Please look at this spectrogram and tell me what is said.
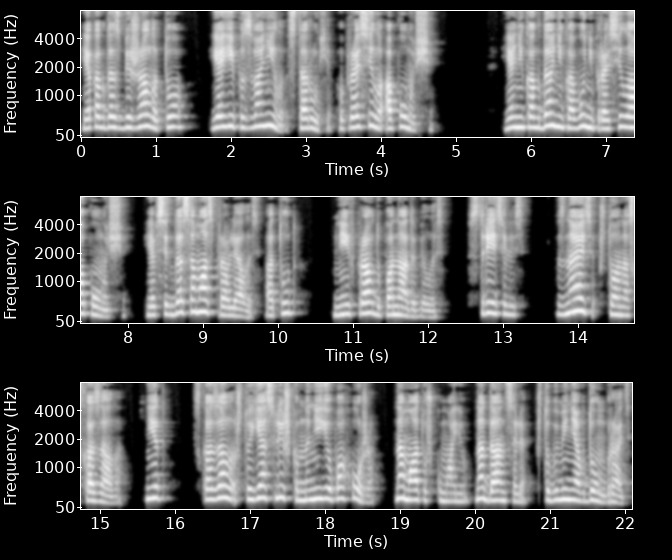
Я когда сбежала, то я ей позвонила, старухе, попросила о помощи. Я никогда никого не просила о помощи. Я всегда сама справлялась, а тут мне и вправду понадобилось. Встретились. Знаете, что она сказала? Нет, Сказала, что я слишком на нее похожа, на матушку мою, на Данцеля, чтобы меня в дом брать.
